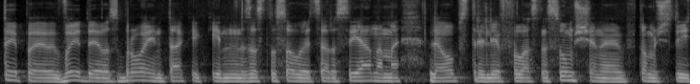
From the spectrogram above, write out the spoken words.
типи види озброєнь, так які застосовуються росіянами для обстрілів власне Сумщини, в тому числі і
